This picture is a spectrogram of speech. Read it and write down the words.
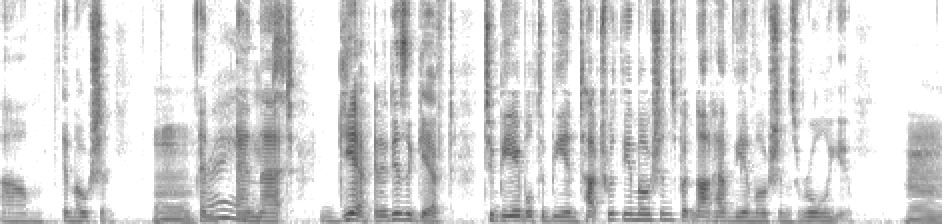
um, emotion, Mm-hmm. and Right. and that gift, and it is a gift to be able to be in touch with the emotions, but not have the emotions rule you. Hmm.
